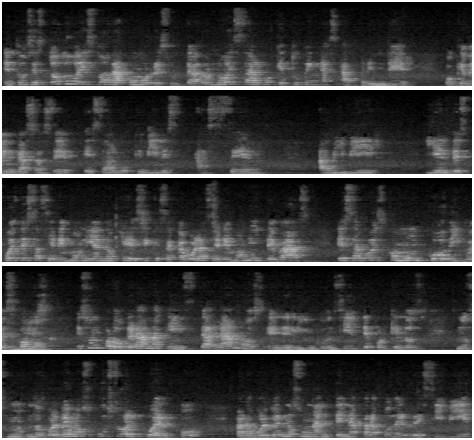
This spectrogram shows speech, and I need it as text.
Entonces, todo esto da como resultado, no es algo que tú vengas a aprender o que vengas a hacer, es algo que vienes a hacer, a vivir. Y en, después de esa ceremonia no quiere decir que se acabó la ceremonia y te vas. Es algo, es como un código, es como, es un programa que instalamos en el inconsciente porque nos, nos, nos volvemos uso el cuerpo para volvernos una antena para poder recibir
